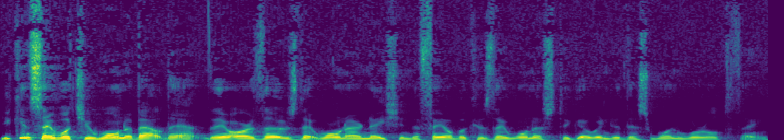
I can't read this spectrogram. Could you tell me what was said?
You can say what you want about that. There are those that want our nation to fail because they want us to go into this one world thing.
